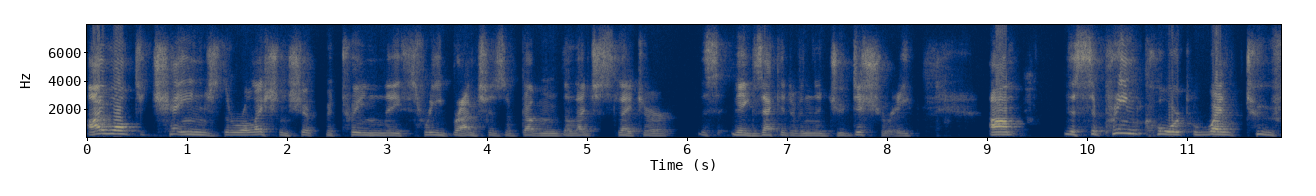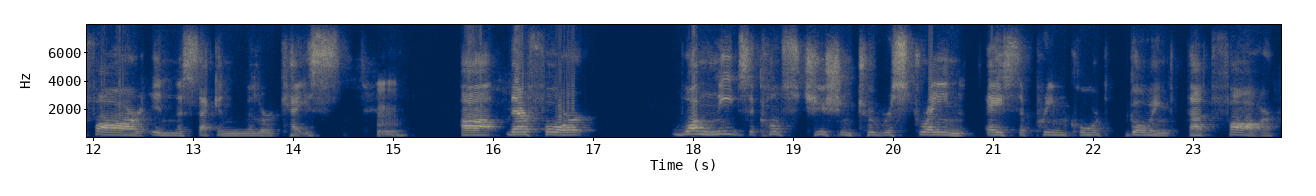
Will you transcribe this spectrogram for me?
I want to change the relationship between the three branches of government: the legislature, the, the executive, and the judiciary. Um, the Supreme Court went too far in the second Miller case. Hmm. Uh, therefore, one needs a constitution to restrain a Supreme Court going that far.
